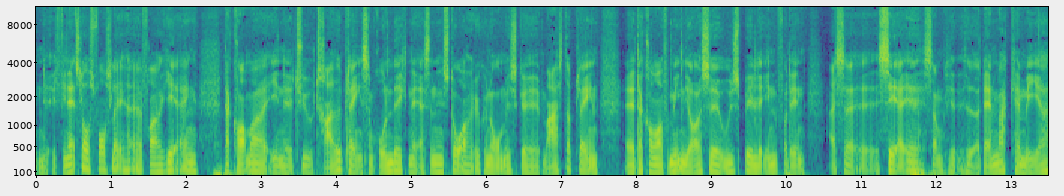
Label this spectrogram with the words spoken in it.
en, et finanslovsforslag fra regeringen, der kommer en 2030-plan, som grundlæggende er sådan en stor økonomisk masterplan. Der kommer formentlig også udspil inden for den altså serie, som hedder Danmark kan mere.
